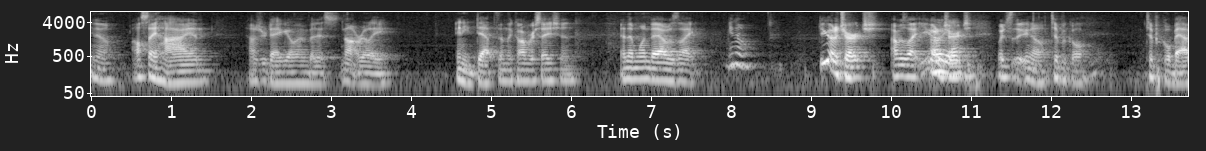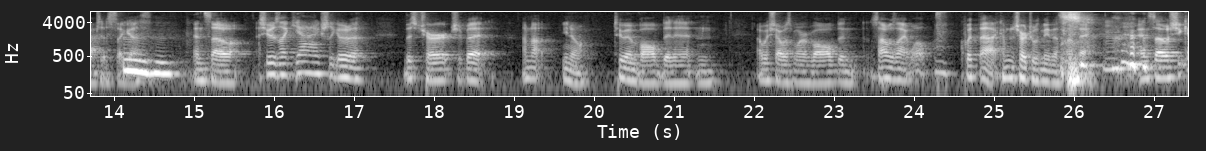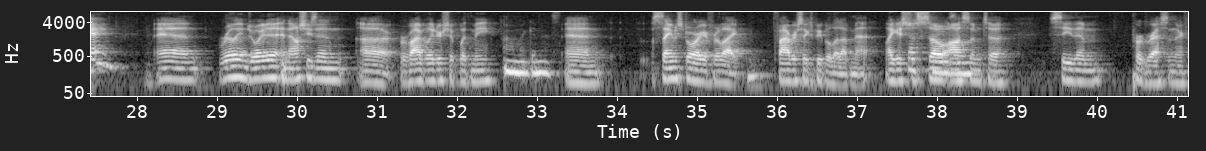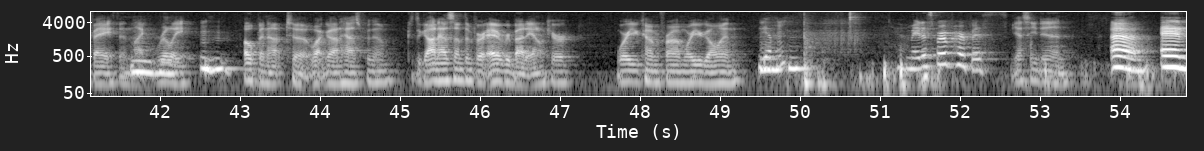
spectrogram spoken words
you know, I'll say hi and how's your day going, but it's not really any depth in the conversation. And then one day I was like, you know, do you go to church? I was like, you go Oh, to yeah. church, which is, you know, typical, typical Baptist, I guess. Mhm. And so she was like, "Yeah, I actually go to this church, but I'm not, you know, too involved in it, and I wish I was more involved." And so I was like, "Well, quit that. Come to church with me this Sunday." and so she came and really enjoyed it, and now she's in uh, revive leadership with me. Oh my goodness. And same story for like five or six people that I've met. Like it's That's just so crazy. awesome to see them progress in their faith and like Mhm. really Mm-hmm. open up to what God has for them. Because God has something for everybody. I don't care where you come from, where you're going. Yep. Mhm. Made us for a purpose. Yes, He did. Um, and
